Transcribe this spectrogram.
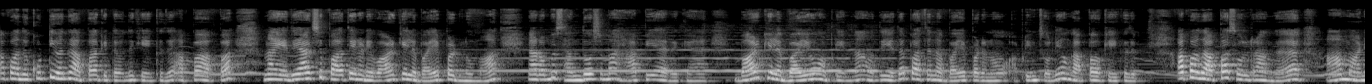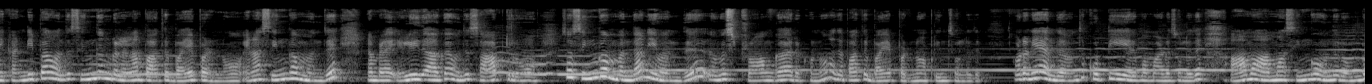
அப்போ அந்த குட்டி வந்து அப்பா கிட்ட வந்து கேட்குது அப்பா அப்பா நான் எதையாச்சும் பார்த்து என்னுடைய வாழ்க்கையில் பயப்படணுமா நான் ரொம்ப சந்தோஷமா ஹாப்பியாக இருக்கேன். வாழ்க்கையில் பயம் அப்படின்னா வந்து எதை பார்த்து நான் பயப்படணும் அப்படின்னு சொல்லி அவங்க அப்பாவை கேட்குது அப்போ அந்த அப்பா சொல்கிறாங்க ஆமாம் நீ கண்டிப்பாக வந்து சிங்கங்களெல்லாம் பார்த்து பயப்படணும். ஏன்னா சிங்கம் வந்து நம்மளை எளிதாக வந்து சாப்பிட்ருவோம் ஸோ சிங்கம் வந்தால் நீ வந்து ரொம்ப ஸ்ட்ராங்காக இருக்கணும். அதை பார்த்து பயப்படணும் அப்படின்னு சொல்லுது. உடனே அந்த வந்து குட்டி எரும மாடு சொல்லுது ஆமாம் ஆமாம் சிங்கம் வந்து ரொம்ப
